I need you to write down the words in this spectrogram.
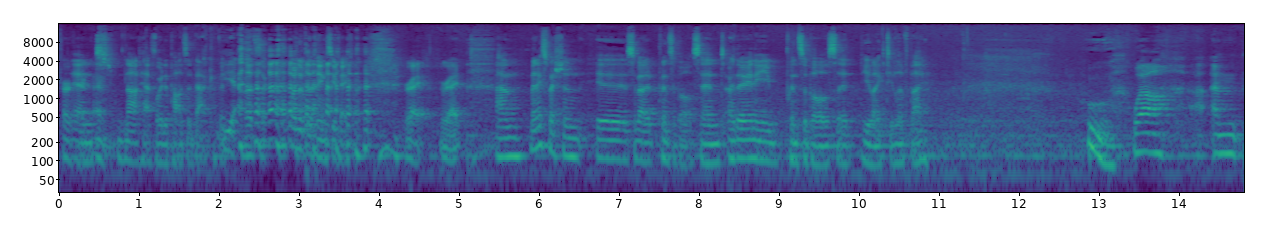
Perfect. And Uh, not halfway deposit back. But Yeah. that's like one of the things you pay for. right, right. Um, my next question is about principles. And are there any principles that you like to live by? Ooh, well, I'm.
